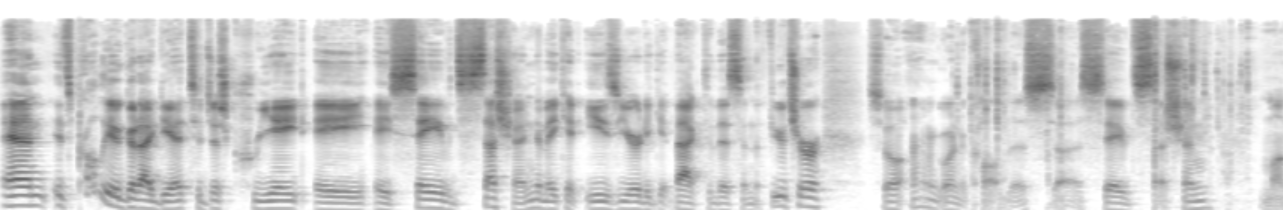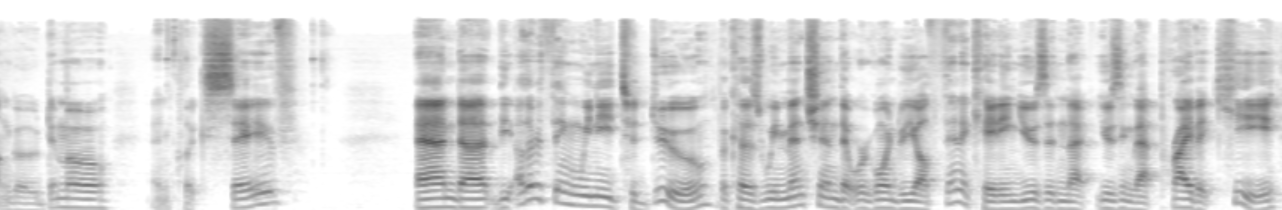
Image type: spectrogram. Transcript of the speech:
And it's probably a good idea to just create a, a saved session to make it easier to get back to this in the future. So I'm going to call this uh, saved session Mongo demo and click save. And uh, the other thing we need to do, because we mentioned that we're going to be authenticating using that, using that private key,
